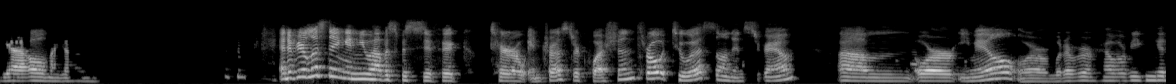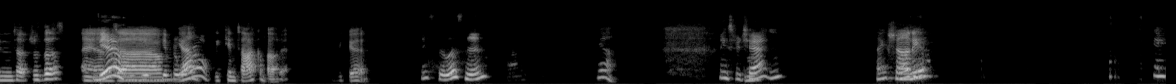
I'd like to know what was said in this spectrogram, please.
Yeah, oh my God. And if you're listening and you have a specific tarot interest or question, throw it to us on Instagram um, or email or whatever, however you can get in touch with us. And Yeah, uh, give- give it a yeah, whirl. we can talk about it. Be good. Thanks for listening. Yeah. Thanks for Mm. chatting. Thanks, Shandi. Hey,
